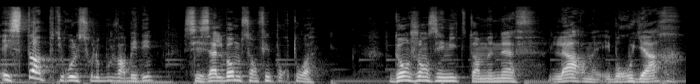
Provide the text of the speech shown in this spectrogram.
Et stop, tu roules sur le boulevard BD. Ces albums sont faits pour toi. Donjon Zénith, tome 9, Larmes et brouillard.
